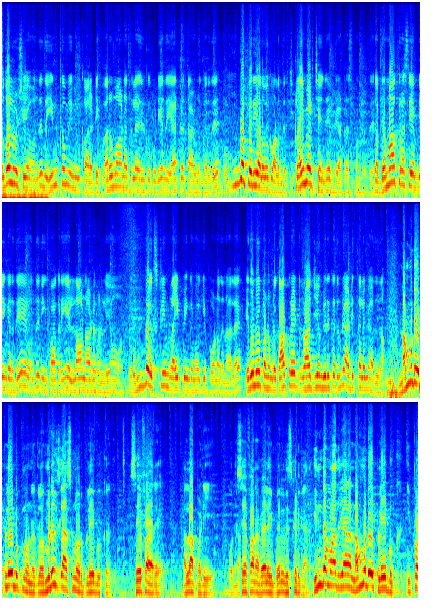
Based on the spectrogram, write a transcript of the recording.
முதல் விஷயம் வந்து இந்த இன்கம் இன்இக்வாலிட்டி வருமானத்தில் இருக்கக்கூடிய இந்த ஏற்றத்தாழ்வுங்கிறது ரொம்ப பெரிய அளவுக்கு வளர்ந்துருச்சு. Climate சேஞ்சை எப்படி அட்ரஸ் பண்ணுறது இந்த டெமோக்ரஸி அப்படிங்கிறதே வந்து நீங்கள் பார்க்குறீங்க எல்லா நாடுகள்லையும் ரொம்ப எக்ஸ்ட்ரீம் ரைட் விங்கை நோக்கி போனதுனால எதுவுமே பண்ண முடியாது. கார்ப்பரேட் ராஜ்யம் இருக்கிறதுடைய அடித்தளமே அதுதான். நம்முடைய பிளே புக்னு ஒன்று இருக்கு மிடில் கிளாஸ்க்குன்னு ஒரு பிளே புக் இருக்கு. சேஃபாக இரு நல்லா படி. ஒரு சேஃபான வேலைக்கு பேர் ரிஸ்க் எடுக்காது. இந்த மாதிரியான நம்முடைய பிளே புக் இப்போ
